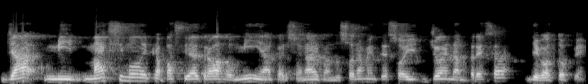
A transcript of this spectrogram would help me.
ya mi máximo de capacidad de trabajo mía, personal, cuando solamente soy yo en la empresa, llegó a tope.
